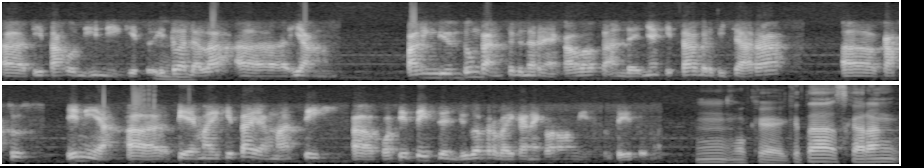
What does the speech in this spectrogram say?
uh, di tahun ini gitu. Itu hmm. adalah uh, yang paling diuntungkan sebenarnya kalau seandainya kita berbicara uh, kasus ini ya uh, PMI kita yang masih uh, positif dan juga perbaikan ekonomi seperti itu. Hmm, Oke, okay. kita sekarang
